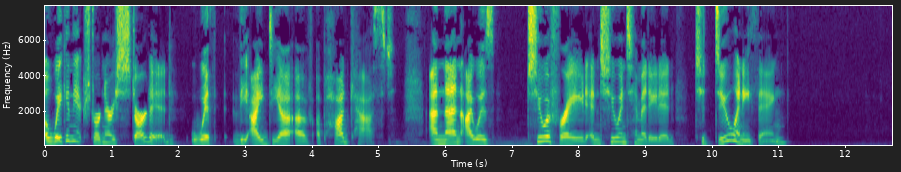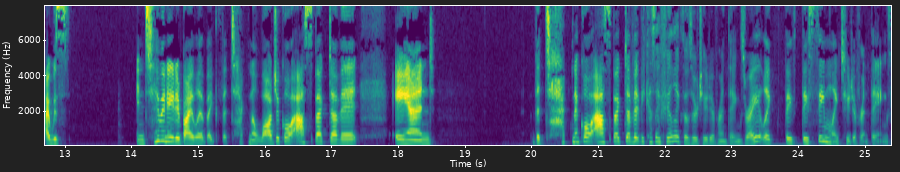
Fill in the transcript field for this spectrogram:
Awaken the Extraordinary started with the idea of a podcast. And then I was too afraid and too intimidated to do anything. I was intimidated by like the technological aspect of it and the technical aspect of it because I feel like those are two different things, right? Like they they seem like two different things.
